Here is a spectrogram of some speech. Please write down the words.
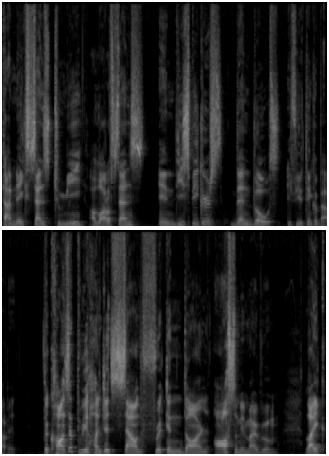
that makes sense to me, a lot of sense, in these speakers than those if you think about it. The Concept 300s sound freaking darn awesome in my room. Like,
